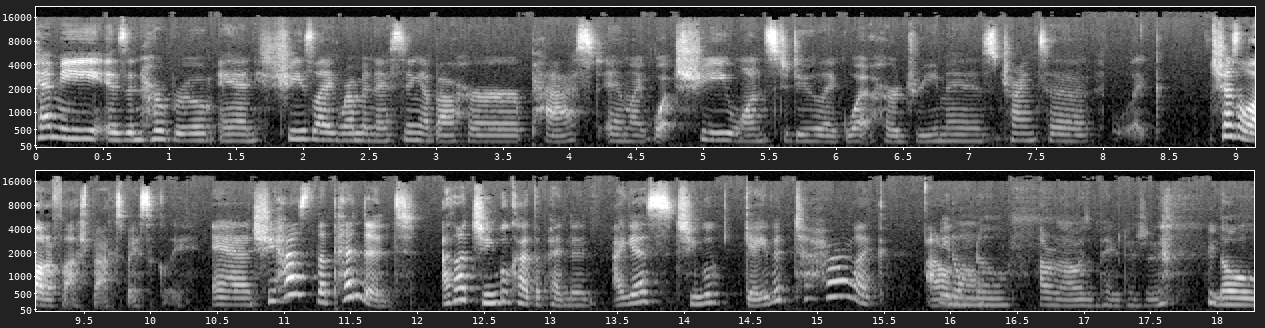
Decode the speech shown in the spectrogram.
Hemi is in her room and she's like reminiscing about her past and like what she wants to do, like what her dream is, trying to like. She has a lot of flashbacks basically, and she has the pendant. I thought Jinguk had the pendant. I guess Jinguk gave it to her. Like I don't, we don't know. know. I don't know. I wasn't paying attention. No,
